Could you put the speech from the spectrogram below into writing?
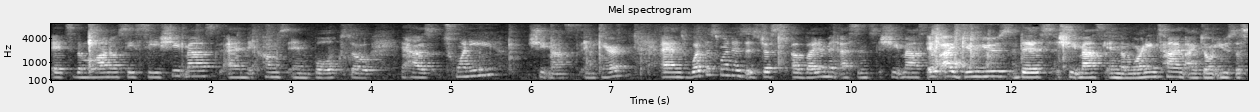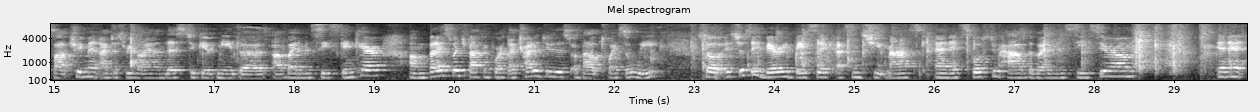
It's the Melano CC sheet mask and it comes in bulk. So it has 20 sheet masks in here. And what this one is is just a vitamin essence sheet mask. If i do use this sheet mask in the morning time i don't use the spot treatment. I just rely on this to give me the uh, vitamin c skincare. Um, but i switch back and forth. I try to do this about twice a week. So it's just a very basic essence sheet mask and it's supposed to have the vitamin c serum in it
